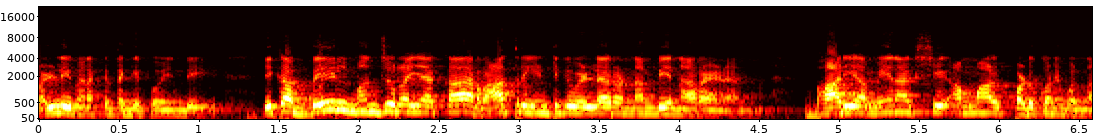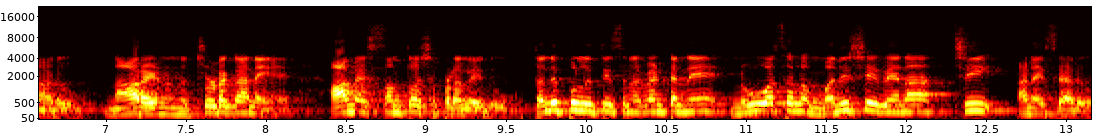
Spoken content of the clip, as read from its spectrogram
మళ్ళీ వెనక్కి తగ్గిపోయింది. ఇక బెయిల్ మంజూరయ్యాక రాత్రి ఇంటికి వెళ్ళారు నంబి నారాయణన్. భార్య మీనాక్షి అమ్మాళ్ పడుకొని ఉన్నారు. నారాయణను చూడగానే ఆమె సంతోషపడలేదు. తలుపులు తీసిన వెంటనే నువ్వు అసలు మనిషివేనా చి అనేశారు.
